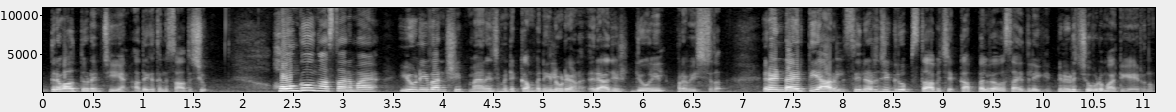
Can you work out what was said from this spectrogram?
ഉത്തരവാദിത്തോടെയും ചെയ്യാൻ അദ്ദേഹത്തിന് സാധിച്ചു. ഹോങ്കോങ് ആസ്ഥാനമായ യൂണിവൻ ഷിപ്പ് മാനേജ്മെന്റ് കമ്പനിയിലൂടെയാണ് രാജേഷ് ജോലിയിൽ പ്രവേശിച്ചത്. രണ്ടായിരത്തി ആറിൽ സിനർജി ഗ്രൂപ്പ് സ്ഥാപിച്ച് കപ്പൽ വ്യവസായത്തിലേക്ക് പിന്നീട് ചൂടുമാറ്റുകയായിരുന്നു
